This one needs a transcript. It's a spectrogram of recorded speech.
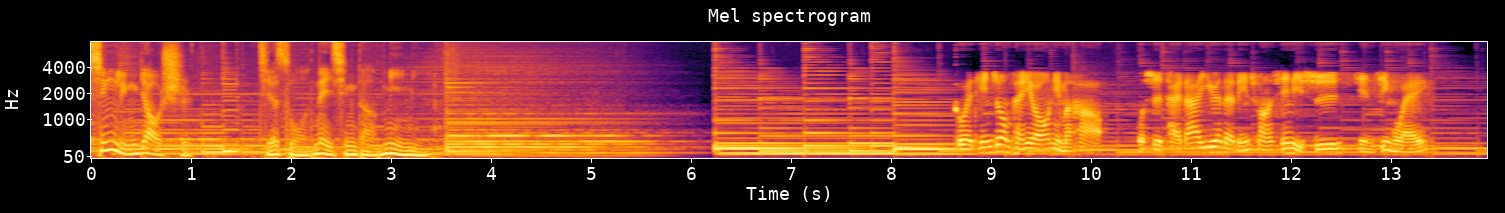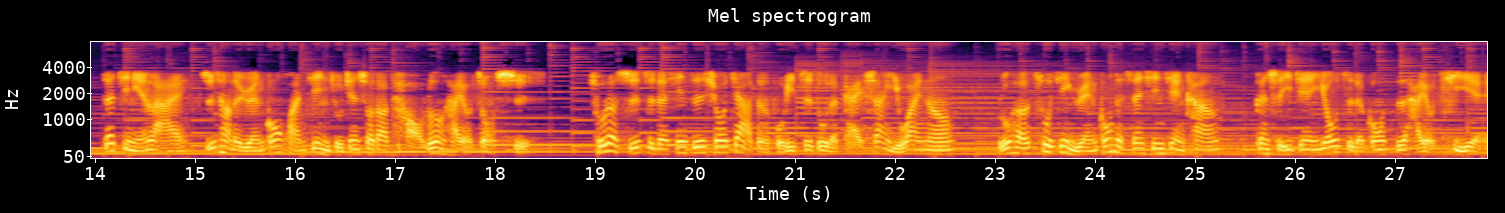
心灵钥匙，解锁内心的秘密。各位听众朋友，你们好，我是台大医院的临床心理师简静维。这几年来，职场的员工环境逐渐受到讨论还有重视。除了实质的薪资、休假等福利制度的改善以外呢，如何促进员工的身心健康，更是一间优质的公司还有企业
